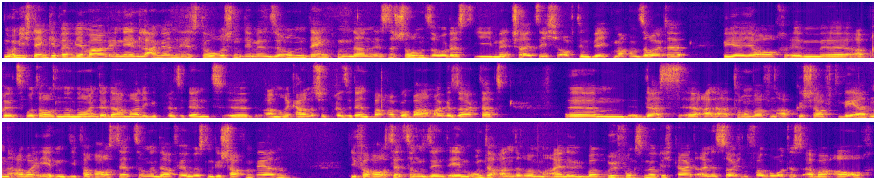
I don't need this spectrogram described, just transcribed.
Nun, ich denke, wenn wir mal in den langen historischen Dimensionen denken, dann ist es schon so, dass die Menschheit sich auf den Weg machen sollte, wie ja auch im äh, April 2009 der damalige Präsident, äh, amerikanische Präsident Barack Obama gesagt hat, ähm, dass äh, alle Atomwaffen abgeschafft werden. Aber eben die Voraussetzungen dafür müssen geschaffen werden. Die Voraussetzungen sind eben unter anderem eine Überprüfungsmöglichkeit eines solchen Verbotes, aber auch,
